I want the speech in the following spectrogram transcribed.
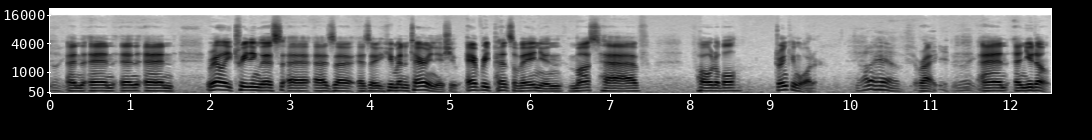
Right. and and and and really treating this uh, as a as a humanitarian issue. Every Pennsylvanian must have potable drinking water. Gotta have. Right. Right. And and you don't.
